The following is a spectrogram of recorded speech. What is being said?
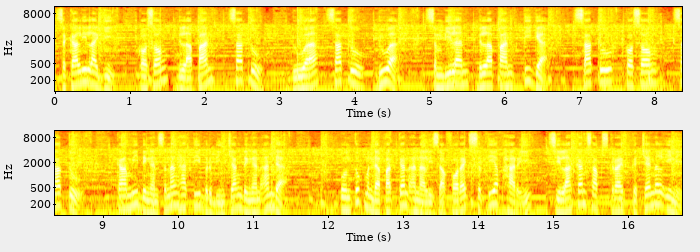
Sekali lagi, 081 212 983 101. Kami dengan senang hati berbincang dengan Anda. Untuk mendapatkan analisa forex setiap hari, silakan subscribe ke channel ini.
